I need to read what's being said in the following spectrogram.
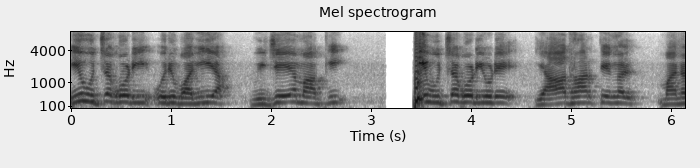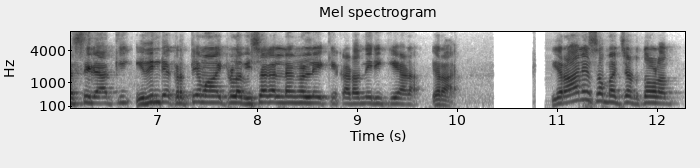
ഈ ഉച്ചകോടി ഒരു വലിയ വിജയമാക്കി. ഈ ഉച്ചകോടിയുടെ യാഥാർത്ഥ്യങ്ങൾ മനസ്സിലാക്കി ഇതിന്റെ കൃത്യമായിട്ടുള്ള വിശകലനങ്ങളിലേക്ക് കടന്നിരിക്കുകയാണ് ഇറാൻ. ഇറാനെ സംബന്ധിച്ചിടത്തോളം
